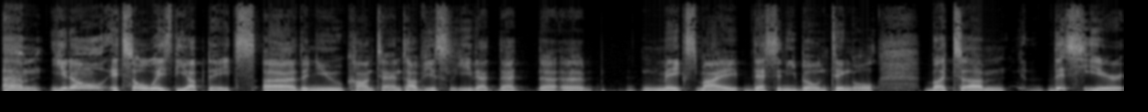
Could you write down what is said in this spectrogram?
Um, you know, it's always the updates, uh, the new content, obviously that that uh, uh, makes my Destiny bone tingle. But um, this year,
